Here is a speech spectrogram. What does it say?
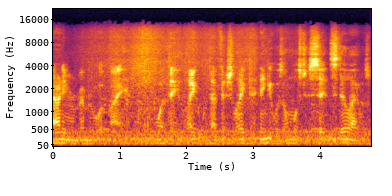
I don't even remember what my what they like, what that fish liked. I think it was almost just sitting still. I was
